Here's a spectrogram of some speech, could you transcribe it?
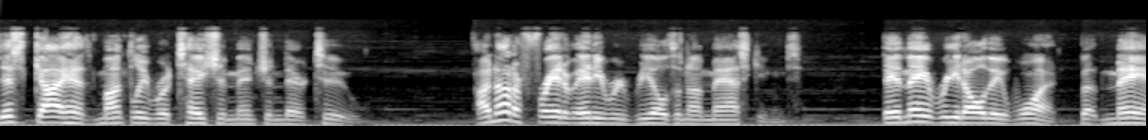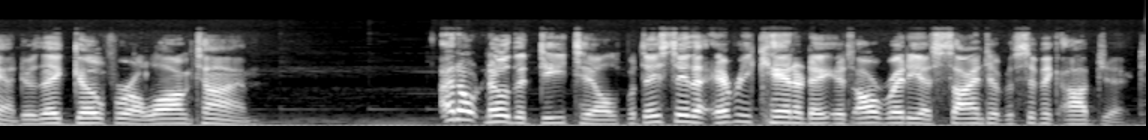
This guy has monthly rotation mentioned there too. I'm not afraid of any reveals and unmaskings. They may read all they want, but man, do they go for a long time. I don't know the details, but they say that every candidate is already assigned to a specific object.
